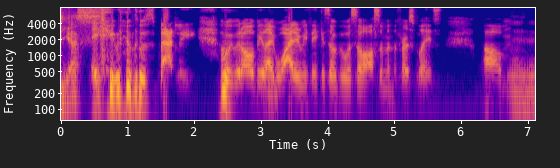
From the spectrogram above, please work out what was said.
yes. He would lose badly. We would all be like, why did we think Hisoka was so awesome in the first place? Um, hmm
